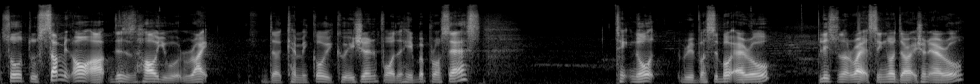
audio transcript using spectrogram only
So to sum it all up, this is how you would write the chemical equation for the Haber process. Take note, reversible arrow. Please do not write a single direction arrow.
